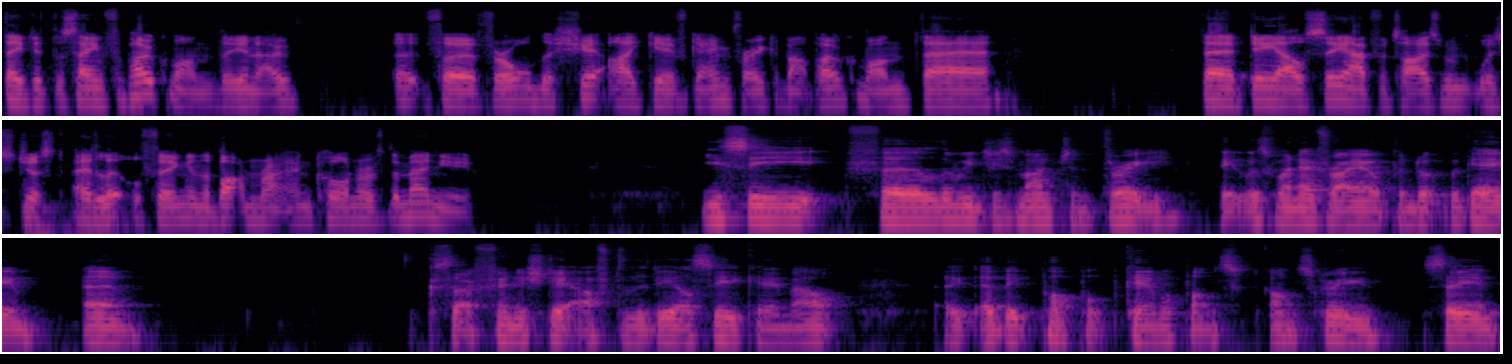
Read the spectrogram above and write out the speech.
they did the same for Pokemon. You know, uh, for for all the shit I give Game Freak about Pokemon, their their DLC advertisement was just a little thing in the bottom right hand corner of the menu. You see, for Luigi's Mansion 3, it was whenever I opened up the game, um, because I finished it after the DLC came out, a, a big pop up came up on on screen saying,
